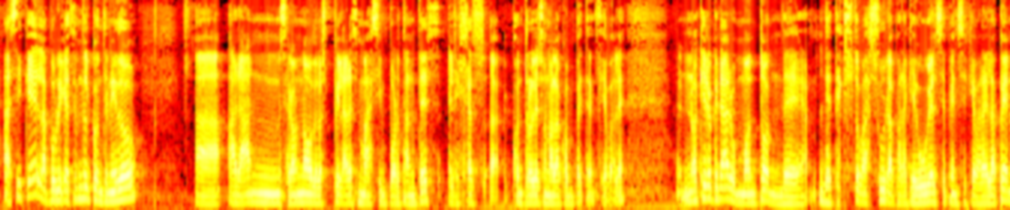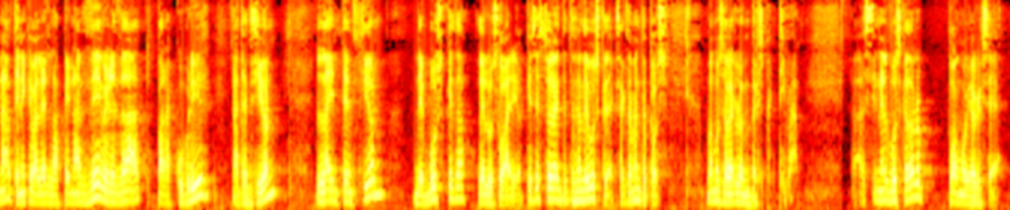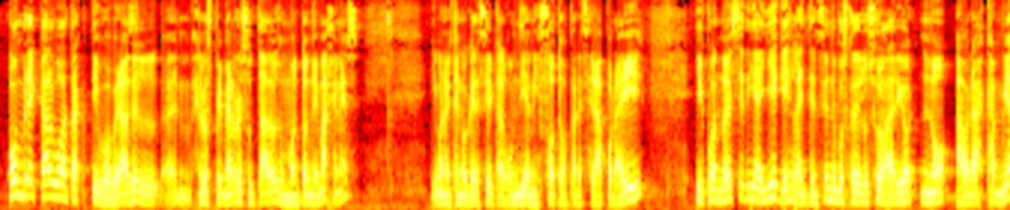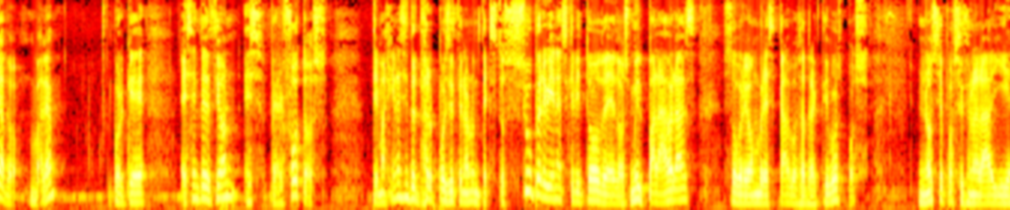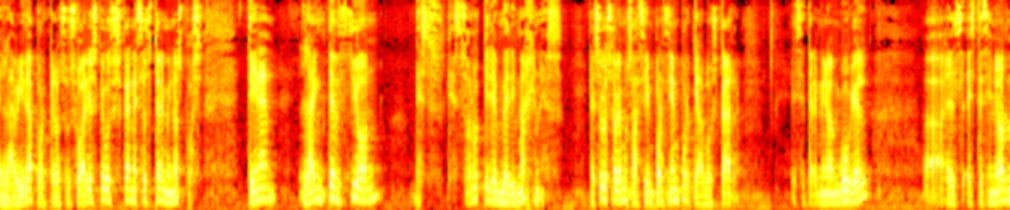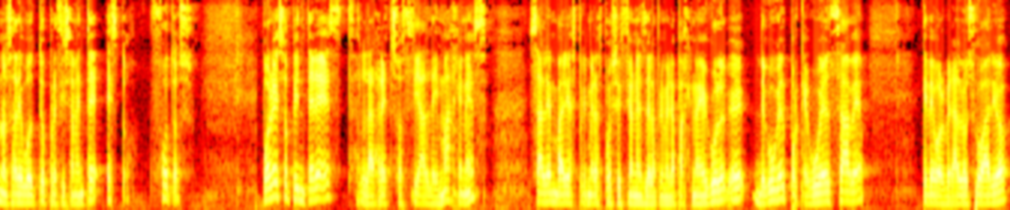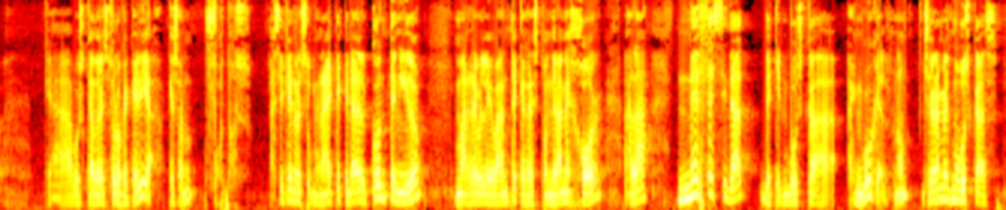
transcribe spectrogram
Así que la publicación del contenido harán, será uno de los pilares más importantes, elijas uh, controles o no la competencia, ¿vale? No quiero crear un montón de, de, texto basura para que Google se piense que vale la pena. Tiene que valer la pena de verdad para cubrir, atención, la intención de búsqueda del usuario. ¿Qué es esto de la intención de búsqueda? Exactamente, pues vamos a verlo en perspectiva. Uh, si en el buscador pongo yo que sea hombre calvo atractivo, verás en, en los primeros resultados un montón de imágenes y bueno, y tengo que decir que algún día mi foto aparecerá por ahí. Y cuando ese día llegue, la intención de búsqueda del usuario no habrá cambiado, ¿vale? Porque esa intención es ver fotos. ¿Te imaginas intentar posicionar un texto súper bien escrito de 2.000 palabras sobre hombres calvos atractivos? Pues no se posicionará allí en la vida porque los usuarios que buscan esos términos pues tienen la intención de que solo quieren ver imágenes. Eso lo sabemos al 100% porque al buscar ese término en Google, este señor nos ha devuelto precisamente esto, fotos. Por eso Pinterest, la red social de imágenes, sale en varias primeras posiciones de la primera página de Google, eh, de Google porque Google sabe que devolverá al usuario que ha buscado esto lo que quería, que son fotos. Así que en resumen, hay que crear el contenido más relevante que responderá mejor a la necesidad de quien busca en Google, ¿no? Si ahora mismo buscas,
